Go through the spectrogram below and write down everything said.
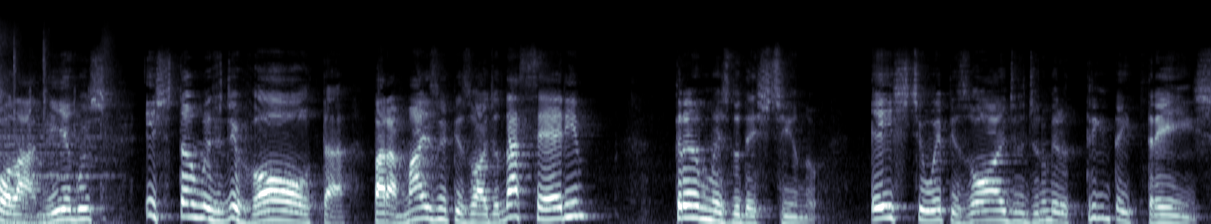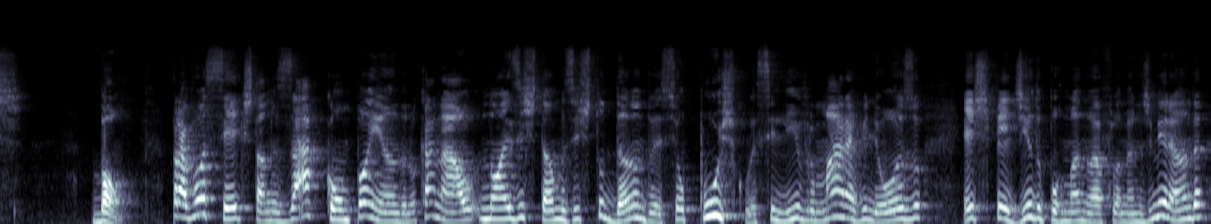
Olá, amigos! Estamos de volta para mais um episódio da série Tramas do Destino. Este é o episódio de número 33. Bom, para você que está nos acompanhando no canal, nós estamos estudando esse opúsculo, esse livro maravilhoso expedido por Manuel Flamengo de Miranda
